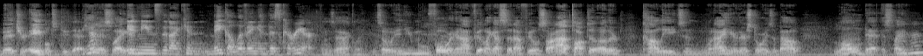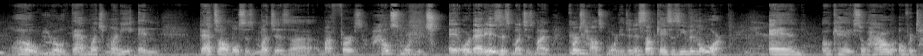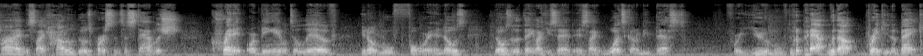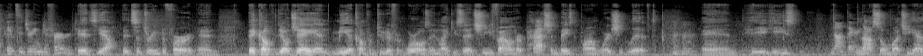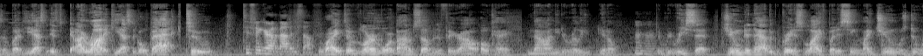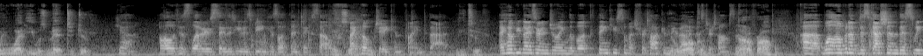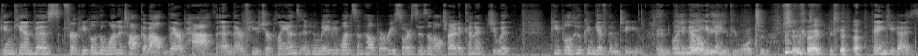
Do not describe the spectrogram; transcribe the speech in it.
That you're able to do that. Yeah. And it's like it means that I can make a living in this career. Exactly. So and you move forward, and I feel like I said, I feel sorry. I've talked to other colleagues, and when I hear their stories about loan debt, it's like, Mm-hmm. whoa, you owe that much money, and that's almost as much as uh, my first house mortgage, and or that is as much as my 1st house mortgage, and in some cases even more. Yeah. And okay, so how over time it's like how do those persons establish credit or being able to live, you know, move forward? And those those are the things like you said, it's like what's going to be best for you to move through the path without breaking the bank. It's a dream deferred. It's yeah, it's a dream deferred, and they come. You know, Jay and Mia come from two different worlds, and like you said, she found her passion based upon where she lived, mm-hmm. and he he's Not there yet. not so much. He hasn't, but he has. To, It's ironic. He has to go back to to figure out about himself. right to learn more about himself and to figure out. Okay, now I need to really, you know. Re- Reset. Jun didn't have the greatest life, but it seemed like Jun was doing what he was meant to do. Yeah. All of his letters say that he was being his authentic self. I hope Jay can find that. Me too. I hope you guys are enjoying the book. Thank you so much for talking to You're me about welcome. it, Mr. Thompson. Not a problem. Uh, we'll open up discussion this week in Canvas for people who want to talk about their path and their future plans and who maybe want some help or resources, and I'll try to connect you with people who can give them to you. And Let me know email what you me if you want to. okay? Thank you guys.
